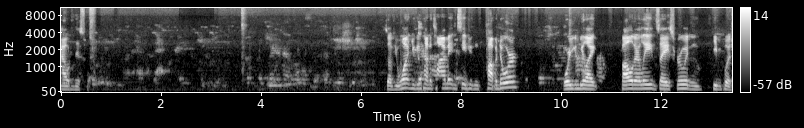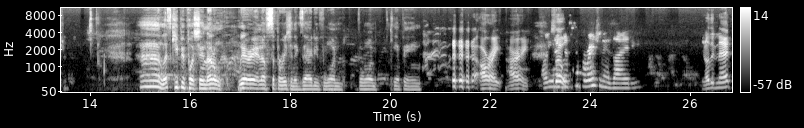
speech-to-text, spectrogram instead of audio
out this way. So if you want, you can kind of time it and see if you can pop a door, or you can be like, follow their lead and say, screw it and keep it pushing. Ah, let's keep it pushing. I don't. We already enough separation anxiety for one for one campaign. all right, all right. Oh, you So- have the separation anxiety. Other than that,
